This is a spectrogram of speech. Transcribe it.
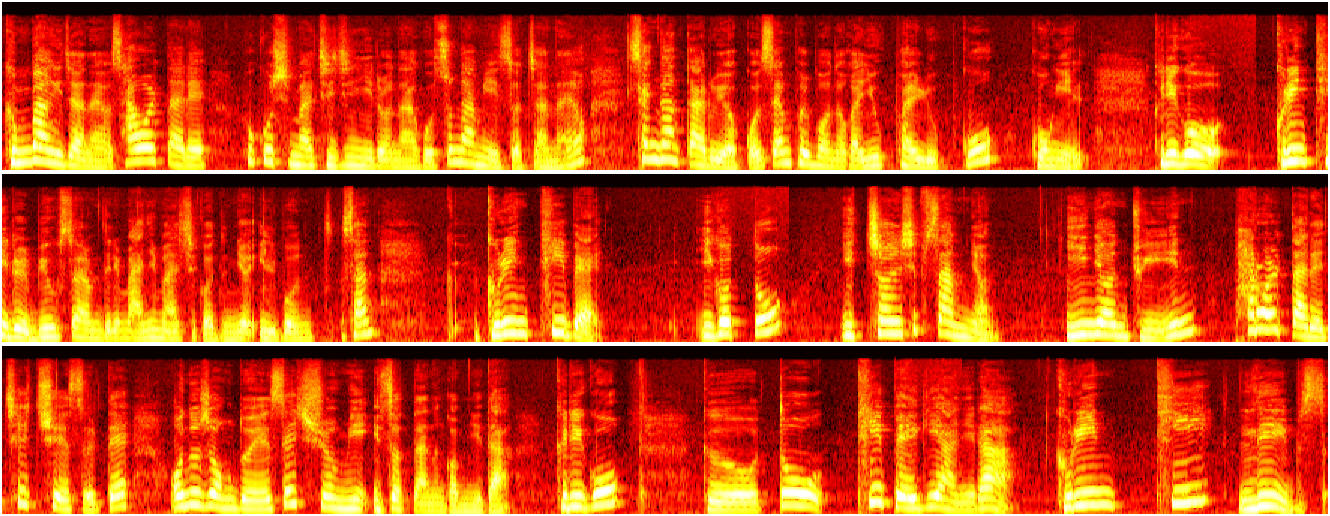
금방이잖아요. 4월 달에 후쿠시마 지진이 일어나고 쓰나미 있었잖아요. 생강가루였고 샘플 번호가 686901. 그리고 그린티를 미국 사람들이 많이 마시거든요. 일본산 그 그린티백. 이것도 2013년 2년 뒤인 8월 달에 채취했을 때 어느 정도의 세슘이 있었다는 겁니다. 그리고 그 또 티백이 아니라 그린 티 립스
